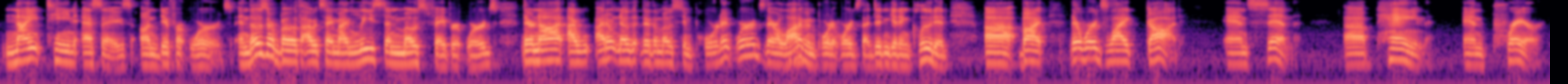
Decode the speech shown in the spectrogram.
19 essays on different words. And those are both, I would say, my least and most favorite words. They're not, I, I don't know that they're the most important words. There are a lot of important words that didn't get included. Uh, but they're words like God and sin, uh, pain and prayer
